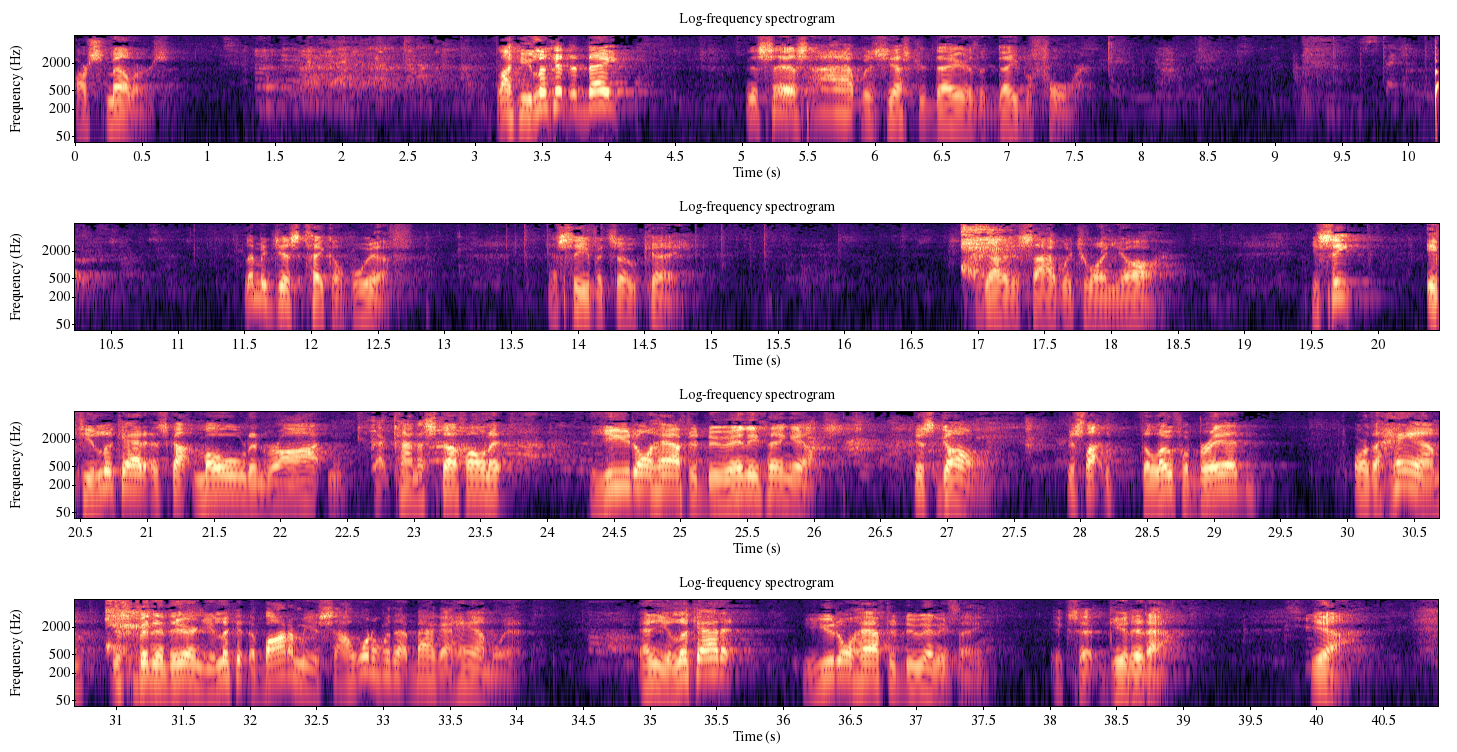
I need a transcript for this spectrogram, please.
are smellers. Like you look at the date and it says, ah, that was yesterday or the day before. Let me just take a whiff and see if it's okay. You got to decide which one you are. You see, if you look at it, it's got mold and rot and that kind of stuff on it. You don't have to do anything else. It's gone. It's like the loaf of bread or the ham that's been in there and you look at the bottom and you say, I wonder where that bag of ham went. And you look at it, you don't have to do anything except get it out. Yeah.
